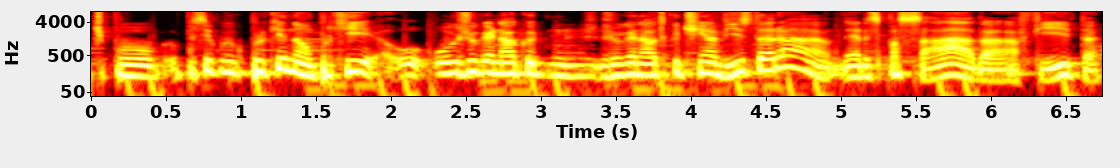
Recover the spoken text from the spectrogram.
tipo, eu pensei comigo, por que não? Porque o, o Juggernaut, que eu, Juggernaut que eu tinha visto era, era espaçada, a fita.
